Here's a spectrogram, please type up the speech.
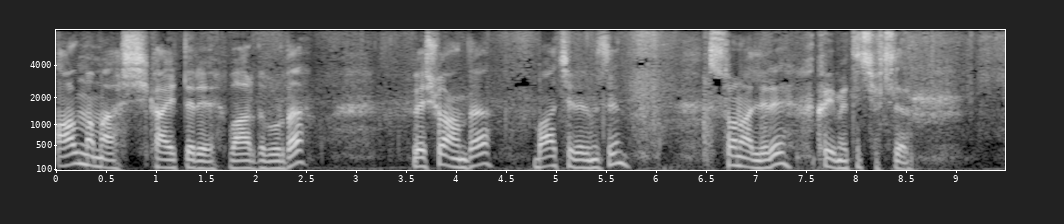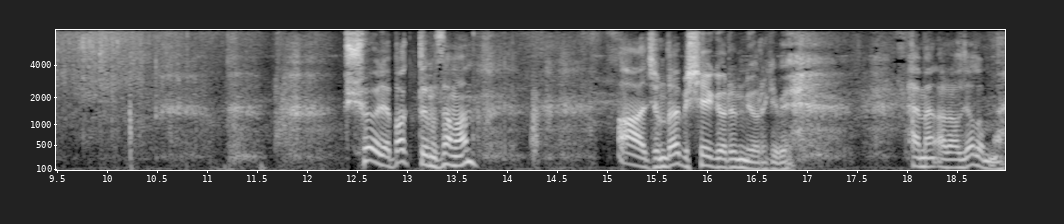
almama şikayetleri vardı burada. Ve şu anda bahçelerimizin son halleri kıymetli çiftçilerim. Şöyle baktığım zaman ağacımda bir şey görünmüyor gibi. Hemen aralayalım mı?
